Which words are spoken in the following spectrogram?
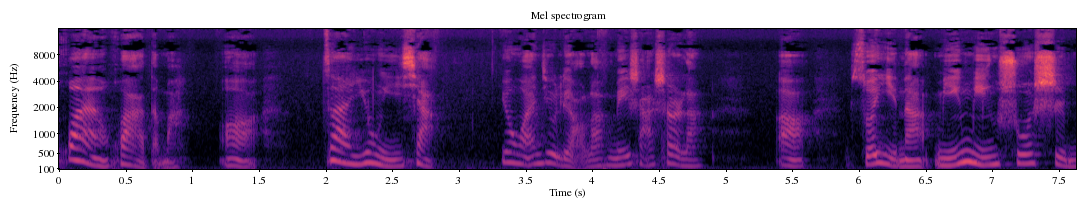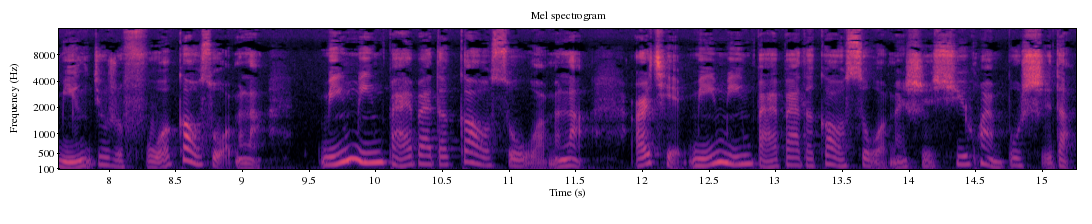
幻化的嘛啊，暂用一下，用完就了了，没啥事儿了啊。所以呢，明明说是明，就是佛告诉我们了，明明白白的告诉我们了，而且明明白白的告诉我们是虚幻不实的。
